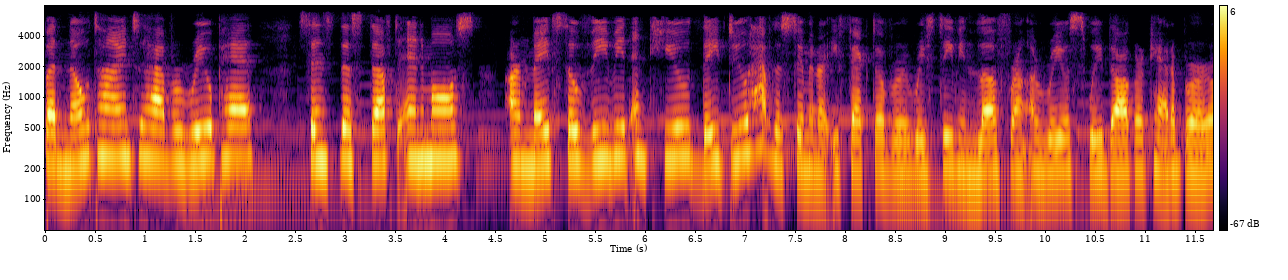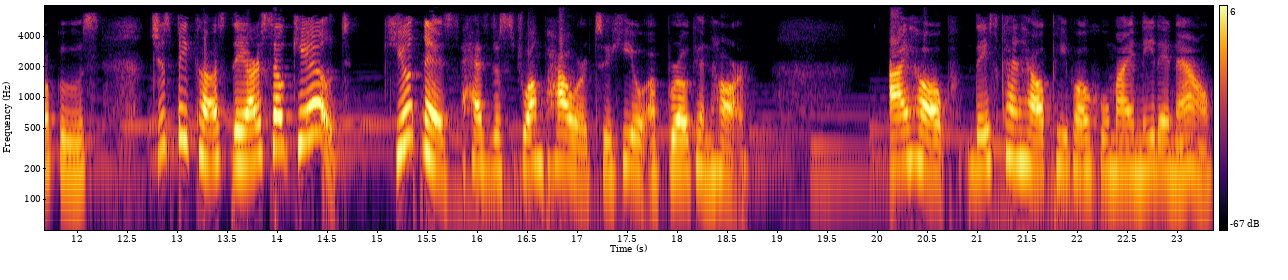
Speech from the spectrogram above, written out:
but no time to have a real pet, since the stuffed animals are made so vivid and cute, they do have the similar effect of receiving love from a real sweet dog or cat, bird or goose just because they are so cute. Cuteness has the strong power to heal a broken heart. I hope this can help people who might need it now,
